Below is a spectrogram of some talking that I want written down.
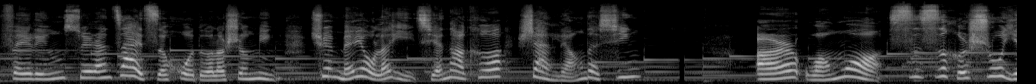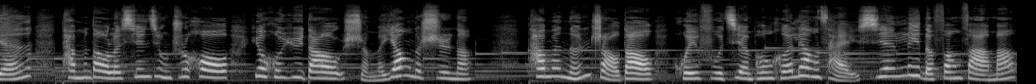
菲灵虽然再次获得了生命，却没有了以前那颗善良的心。而王默、思思和舒言，他们到了仙境之后，又会遇到什么样的事呢？他们能找到恢复剑鹏和亮彩仙力的方法吗？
